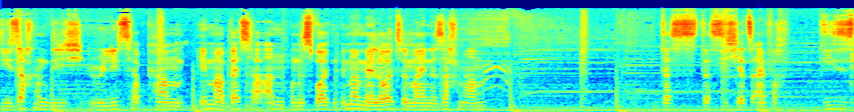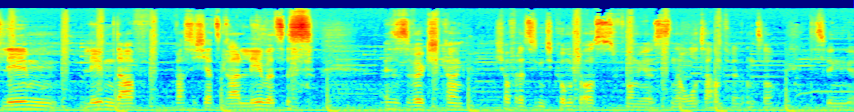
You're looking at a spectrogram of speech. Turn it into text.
die Sachen, die ich released habe, kamen immer besser an und es wollten immer mehr Leute meine Sachen haben. Dass, dass ich jetzt einfach dieses Leben leben darf, was ich jetzt gerade lebe. Es ist, es ist wirklich krank. Ich hoffe, das sieht nicht komisch aus. Vor mir ist eine rote Ampel und so. Deswegen, äh,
